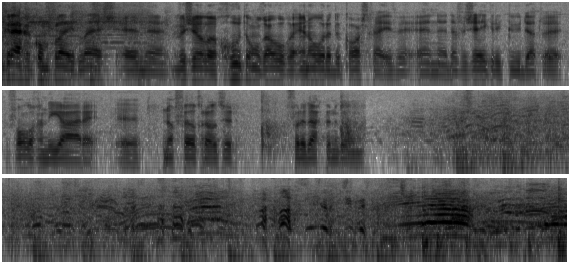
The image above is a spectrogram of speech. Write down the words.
We krijgen compleet les en uh, we zullen goed onze ogen en oren de kost geven. En uh, dan verzeker ik u dat we volgende jaren uh, nog veel groter voor de dag kunnen komen.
